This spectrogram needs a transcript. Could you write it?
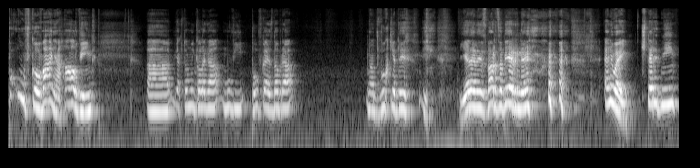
połówkowania, halving. A jak to mój kolega mówi, połówka jest dobra na dwóch, kiedy jeden jest bardzo bierny. anyway, 4 dni,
